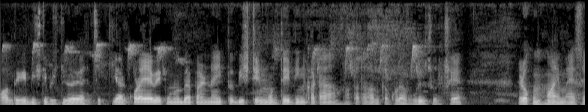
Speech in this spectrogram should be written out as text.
সকাল থেকে বৃষ্টি বৃষ্টি হয়ে যাচ্ছে, কী আর করা যাবে? কোনো ব্যাপার নাই। তো বৃষ্টির মধ্যেই দিন কাটা, মাথাটা হালকা ঘোরাঘুরি চলছে। এরকম হয় মেসে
